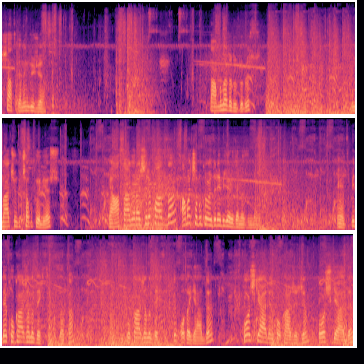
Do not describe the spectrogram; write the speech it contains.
Shotgun'ın gücü. Tamam bunları da durdururuz. Bunlar çünkü çabuk ölüyor. Ya hasarlar aşırı fazla ama çabuk öldürebiliyoruz en azından. Evet bir de kokarcamız eksikti zaten. Kokarcamız eksikti. O da geldi. Hoş geldin kokarcacığım. Hoş geldin.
